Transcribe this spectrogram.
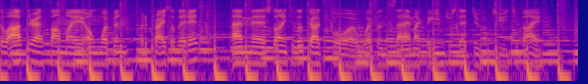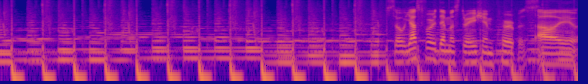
So after I found my own weapon, what the price of it is, I'm uh, starting to look out for weapons that I might be interested to, to, to buy. So just for demonstration purpose, I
